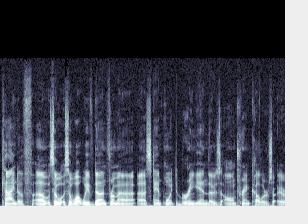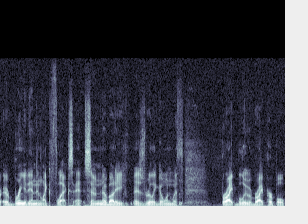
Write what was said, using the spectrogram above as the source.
kind of. Uh, so, so what we've done from a, a, standpoint to bring in those on-trend colors, or, or, bring it in in like flecks. Uh, so nobody is really going with bright blue or bright purple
